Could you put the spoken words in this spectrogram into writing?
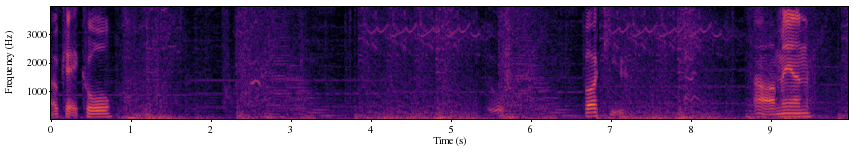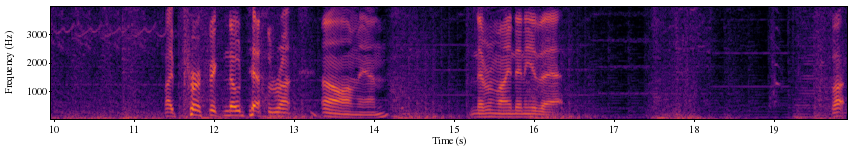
Okay, cool. Fuck you. Oh, man. My perfect no death run. Oh man. Never mind any of that. Fuck.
